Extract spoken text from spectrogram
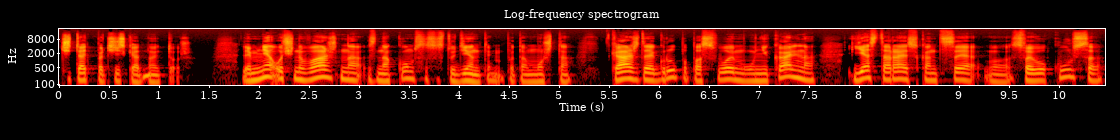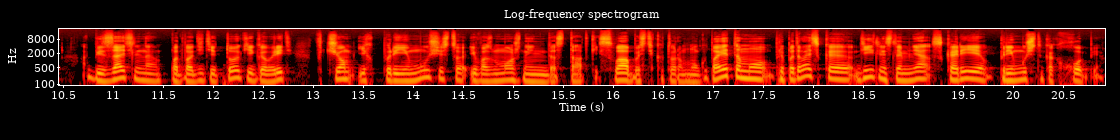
читать практически одно и то же. Для меня очень важно знакомство со студентами, потому что каждая группа по-своему уникальна. Я стараюсь в конце э, своего курса обязательно подводить итоги и говорить, в чем их преимущества и возможные недостатки, слабости, которые могут. Поэтому преподавательская деятельность для меня скорее преимущественно как хобби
